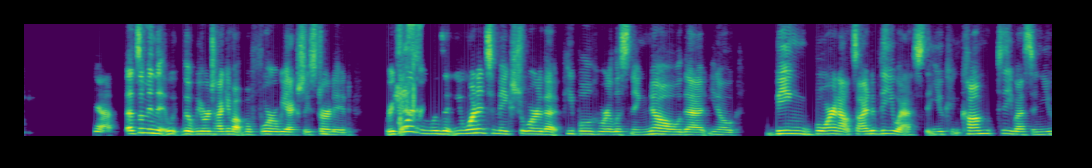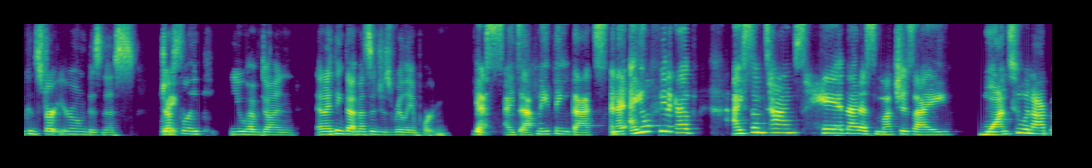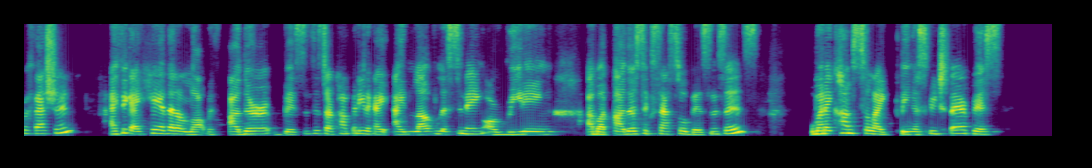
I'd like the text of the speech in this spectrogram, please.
Yeah, that's something that, that we were talking about before we actually started recording yes. was that you wanted to make sure that people who are listening know that, you know, being born outside of the US, that you can come to the US and you can start your own business just right. like you have done. And I think that message is really important. Yes, I definitely think that's, and I, I don't feel like I've, I sometimes hear that as much as I want to in our profession. I think I hear that a lot with other businesses or company. Like I, I love listening or reading about other successful businesses. When it comes to like being a speech therapist,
